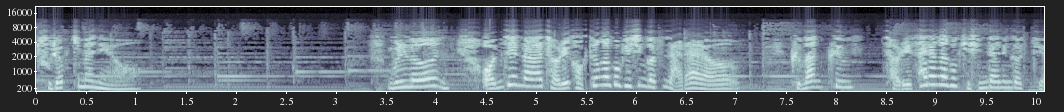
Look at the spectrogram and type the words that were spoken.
두렵기만 해요. 물론 언제나 저를 걱정하고 계신 것은 알아요. 그만큼 저를 사랑하고 계신다는 거죠.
